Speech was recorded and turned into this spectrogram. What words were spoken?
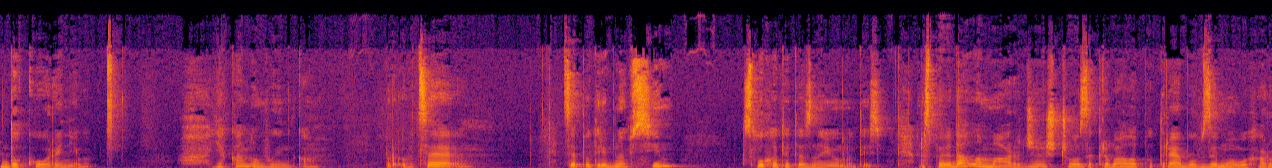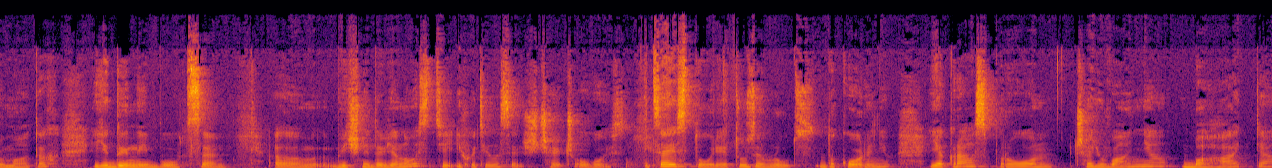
до коренів. Яка новинка? Це, це потрібно всім слухати та знайомитись. Розповідала Марджі, що закривала потребу в зимових ароматах. Єдиний був це е, вічні 90-ті, і хотілося ще чогось. І ця історія To the Roots до коренів якраз про чаювання, багаття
